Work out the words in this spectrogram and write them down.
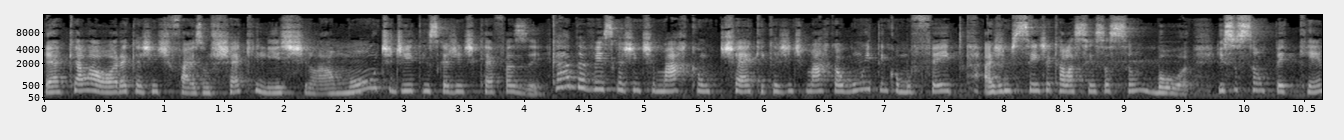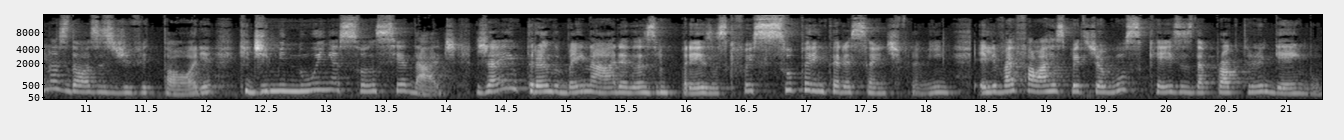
É aquela hora que a gente faz um checklist lá, um monte de itens que a gente quer fazer. Cada vez que a gente marca um check, que a gente marca algum item como feito, a gente sente aquela sensação boa. Isso são pequenas doses de vitória que diminuem a sua ansiedade. Já entrando bem na área das empresas, que foi super interessante para mim, ele vai falar a respeito de alguns cases da Procter Gamble.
